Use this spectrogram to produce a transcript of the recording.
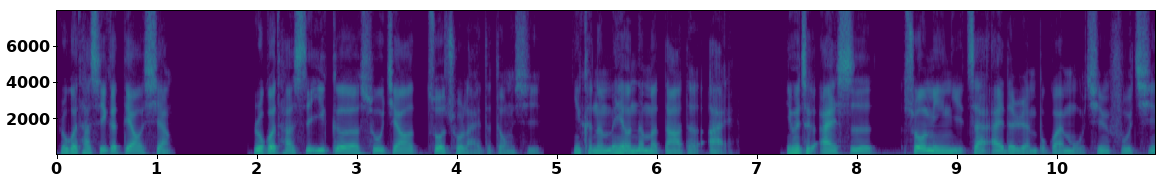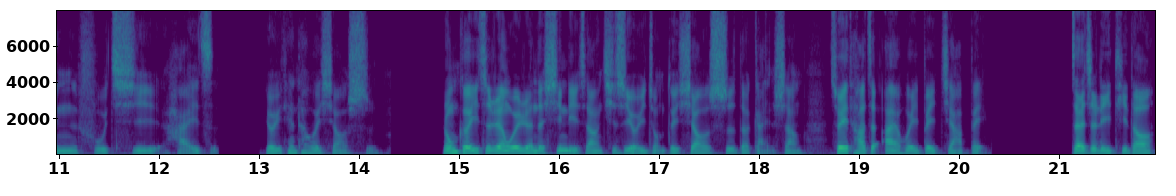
如果他是一个雕像，如果它是一个塑胶做出来的东西，你可能没有那么大的爱，因为这个爱是说明你再爱的人，不管母亲、父亲、夫妻、孩子，有一天他会消失。荣格一直认为，人的心理上其实有一种对消失的感伤，所以他的爱会被加倍。在这里提到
